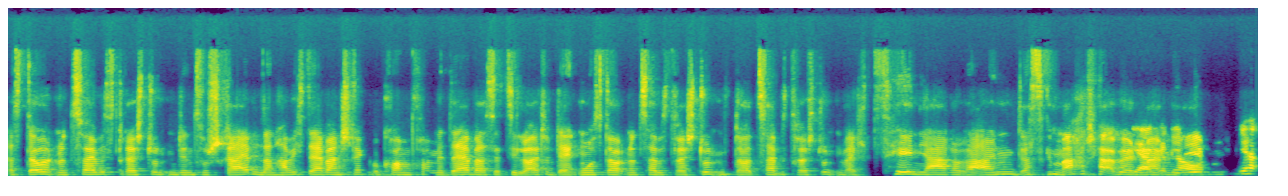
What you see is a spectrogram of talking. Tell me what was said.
es dauert nur zwei bis drei Stunden, den zu schreiben, dann habe ich selber einen Schreck bekommen von mir selber, dass jetzt die Leute denken, oh, es dauert nur zwei bis drei Stunden, es dauert zwei bis drei Stunden, weil ich zehn Jahre lang das gemacht habe in ja, meinem genau. Leben. Ja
